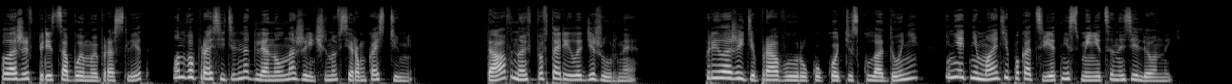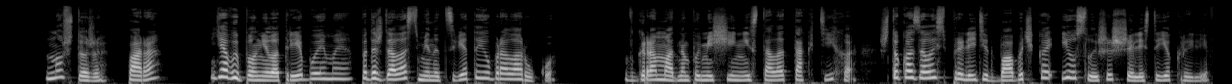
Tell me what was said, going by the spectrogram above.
Положив перед собой мой браслет, он вопросительно глянул на женщину в сером костюме. Та вновь повторила дежурная. «Приложите правую руку к оттиску ладони и не отнимайте, пока цвет не сменится на зеленый. Ну что же, пора. Я выполнила требуемое, подождала смены цвета и убрала руку. В громадном помещении стало так тихо, что казалось, прилетит бабочка и услышишь шелест ее крыльев.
